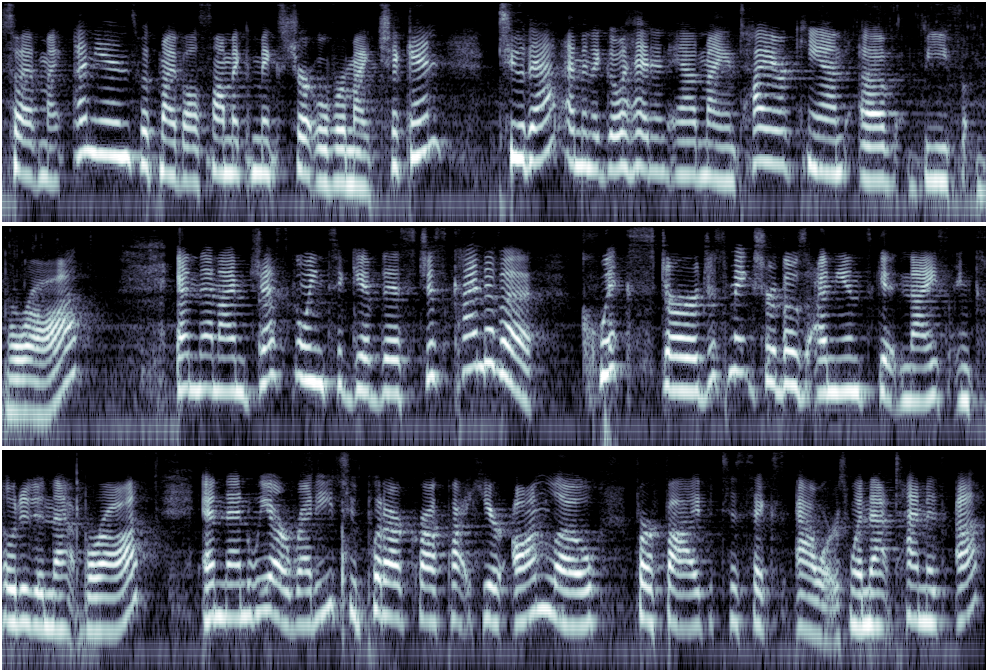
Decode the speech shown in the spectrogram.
So I have my onions with my balsamic mixture over my chicken. To that, I'm gonna go ahead and add my entire can of beef broth. And then I'm just going to give this just kind of a quick stir. Just make sure those onions get nice and coated in that broth. And then we are ready to put our crock pot here on low for five to six hours. When that time is up,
